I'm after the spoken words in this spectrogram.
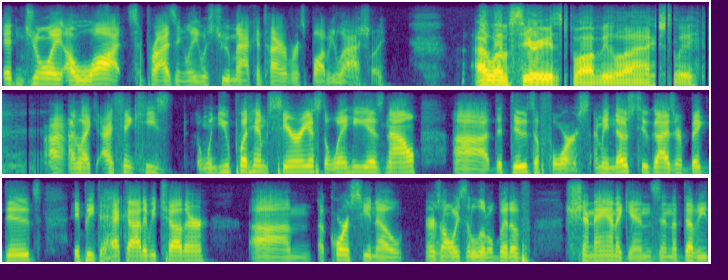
enjoy a lot, surprisingly, was Drew McIntyre versus Bobby Lashley. I love serious Bobby Lashley. I, I like. I think he's when you put him serious the way he is now. Uh, the dude's a force. I mean, those two guys are big dudes. They beat the heck out of each other. Um, of course, you know, there's always a little bit of shenanigans in the W.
